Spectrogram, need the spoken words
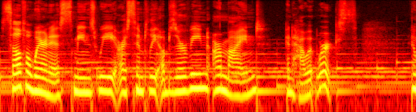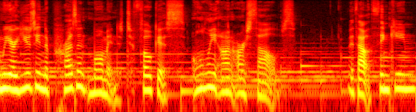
Self awareness means we are simply observing our mind and how it works, and we are using the present moment to focus only on ourselves, without thinking,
